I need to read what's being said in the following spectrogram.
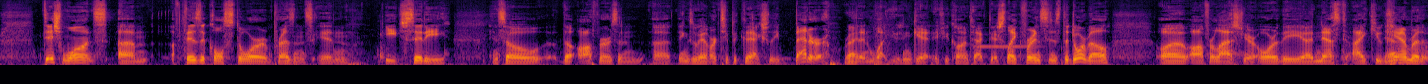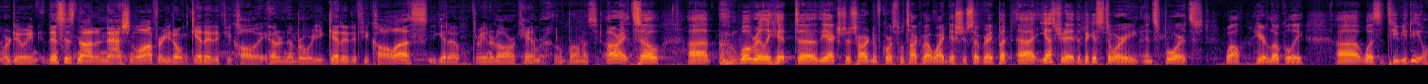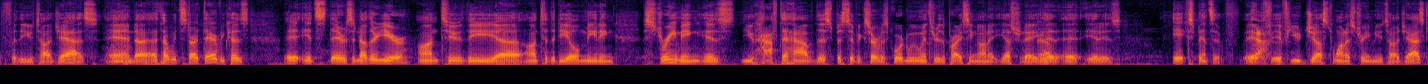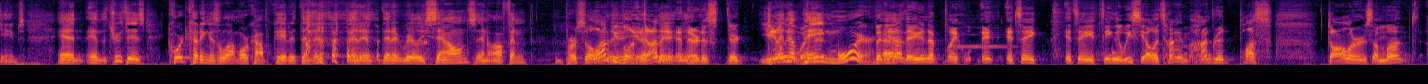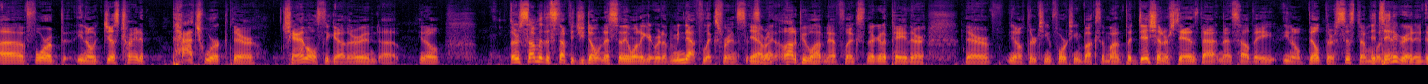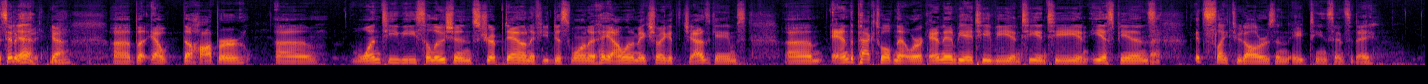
Dish wants um, a physical store and presence in each city. And so the offers and uh, things we have are typically actually better Right. than what you can get if you contact Dish. Like, for instance, the doorbell uh, offer last year or the uh, Nest IQ Yeah. camera that we're doing. This is not a national offer. You don't get it if you call the 800 number where you get it if you call us. You get a $300 camera. Little bonus. All right, so uh, we'll really hit uh, the extras hard, and of course, we'll talk about why Dish is so great. But uh, yesterday, the biggest story in sports, well, here locally, uh, was the TV deal for the Utah Jazz, and uh, I thought we'd start there because it, it's there's another year onto the uh, onto the deal, meaning streaming is you have to have this specific service. Gordon, we went through the pricing on it yesterday. Yeah. It, it, it is expensive if, if you just want to stream Utah Jazz games. And and the truth is, cord cutting is a lot more complicated than it than it than it really sounds. And often, personal, a lot of people have you know, done it, and they're just they're you end up with paying it. more. But Uh, yeah, they end up like it, it's a it's a thing that we see all the time. Hundred plus dollars a month uh, for a, you know just trying to patchwork their channels together, and uh, you know. There's some of the stuff that you don't necessarily want to get rid of. I mean, Netflix, for instance. Yeah, I mean, right. a lot of people have Netflix, and they're going to pay their, their, you know, 13, 14 bucks a month. But Dish understands that, and that's how they, you know, built their system. It's integrated. It's integrated. Yeah. Yeah. Uh, but yeah, the Hopper um, one TV solution stripped down. If you just want to, hey, I want to make sure I get the Jazz games um, and the Pac-12 network and NBA TV and TNT and ESPN's. Right. It's like two dollars and eighteen cents a day.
